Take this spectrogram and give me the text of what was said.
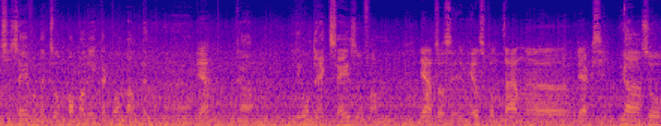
zo zei van dat ik zo op papa leek, dat kwam wel binnen. eh. Ja? Ja. Dat hij gewoon direct zei zo van... Ja, het was een heel spontane reactie. Ja, zo.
